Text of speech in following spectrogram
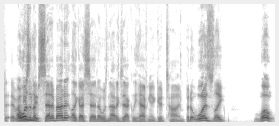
th- I, mean, wasn't could- upset about it. Like I said, I was not exactly having a good time, but it was like, whoa.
